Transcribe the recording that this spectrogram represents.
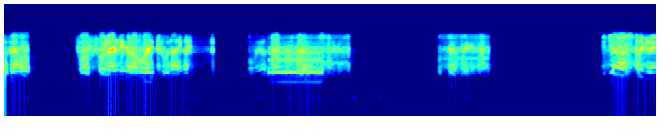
7. For, for landing runway 29er. Romeo 7. Set Trigger. Indiana's Trigger.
